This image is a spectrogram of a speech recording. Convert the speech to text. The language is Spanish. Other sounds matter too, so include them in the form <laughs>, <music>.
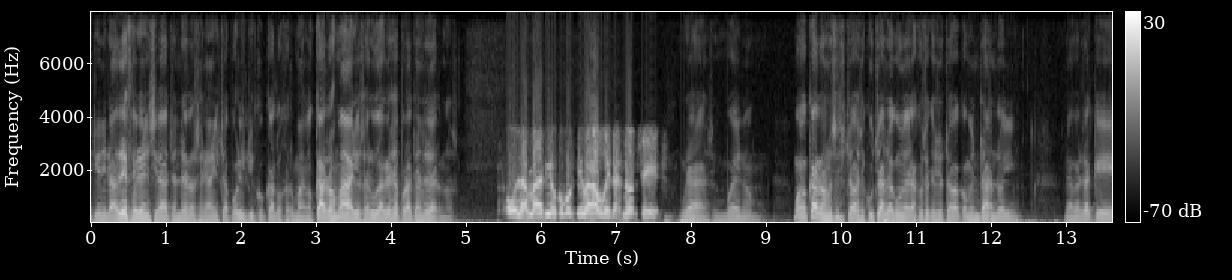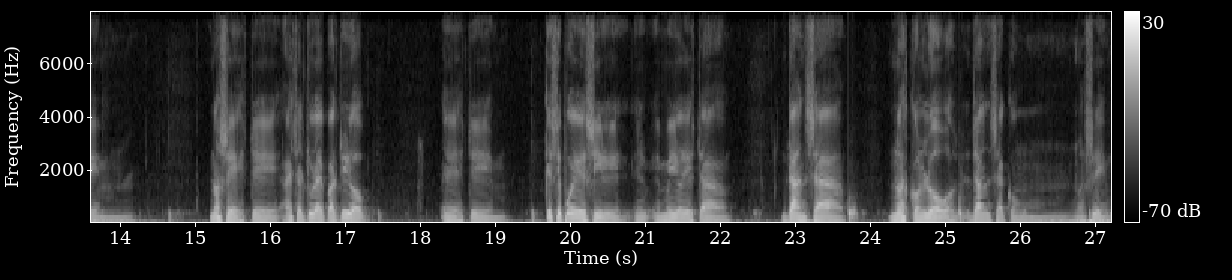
tiene la deferencia de atendernos el analista político Carlos Germano. Carlos Mario, saluda, gracias por atendernos. Hola Mario, ¿cómo te va? Buenas noches. Gracias, bueno. Bueno, Carlos, no sé si estabas escuchando alguna de las cosas que yo estaba comentando y la verdad que, mm, no sé, este, a esta altura del partido, este, ¿qué se puede decir en, en medio de esta danza, no es con lobos, danza con, no sé,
